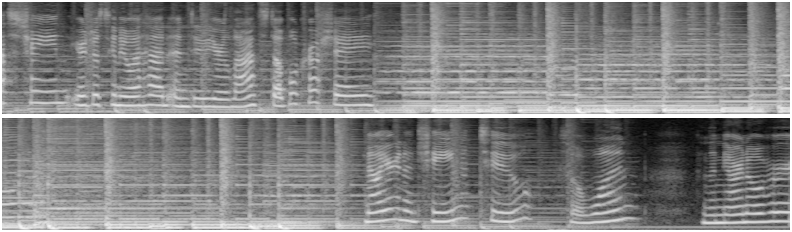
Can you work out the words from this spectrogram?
Last chain, you're just going to go ahead and do your last double crochet. Now you're going to chain two, so one, and then yarn over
